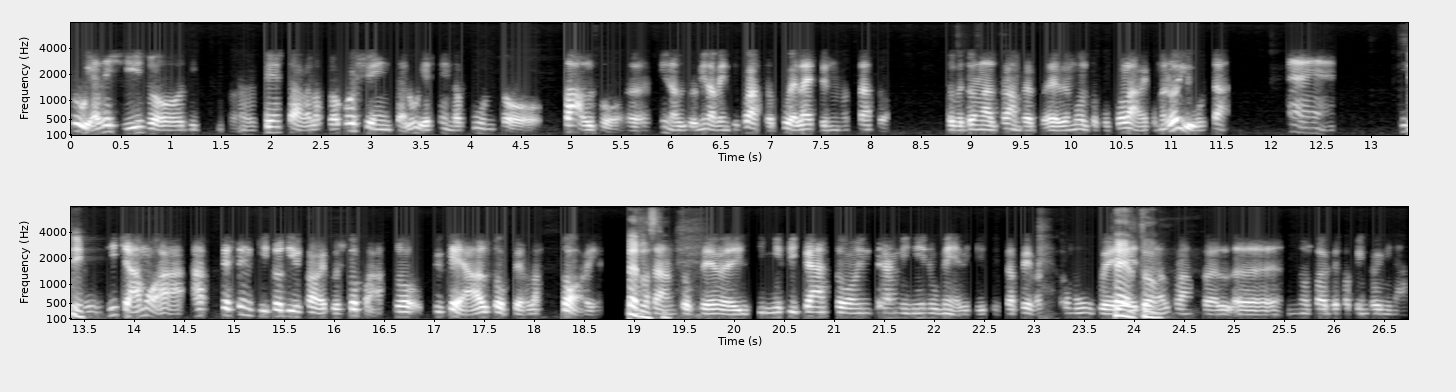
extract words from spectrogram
lui ha deciso di eh, pensare alla sua coscienza, lui essendo appunto salvo eh, fino al 2024, poi eletto in uno Stato dove Donald Trump è, è molto popolare come lo Utah, eh, Sì. diciamo ha, ha sentito di fare questo passo più che altro per la storia, Per la tanto per il significato in termini numerici. Si sapeva che comunque Certo. Donald Trump eh, non sarebbe stato incriminato.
